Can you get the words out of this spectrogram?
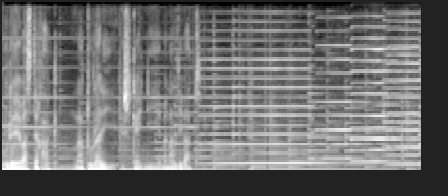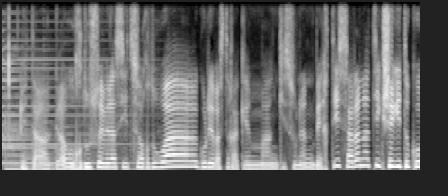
Gure bazterrak naturari eskaini emanaldi bat. Eta gaur duzu eberaz itzordua, gure bazterrak emankizunen berti, zaranatik segituko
